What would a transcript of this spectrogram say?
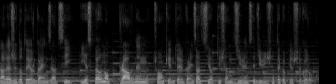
należy do tej organizacji i jest pełnoprawnym członkiem tej organizacji od 1991 roku.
